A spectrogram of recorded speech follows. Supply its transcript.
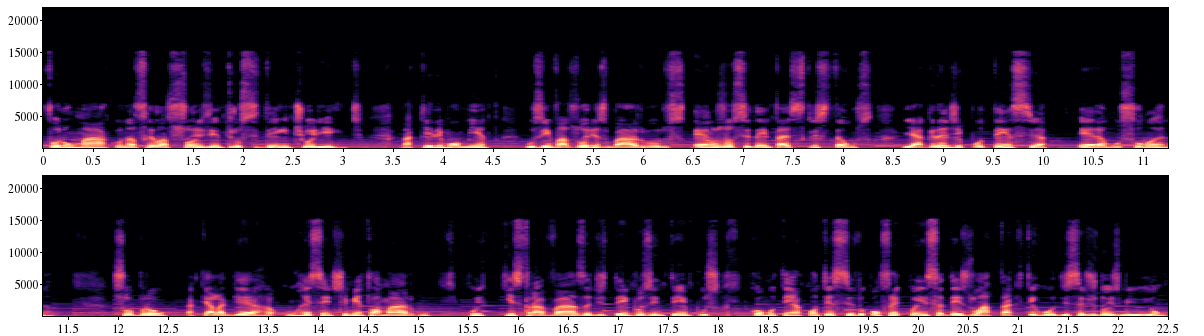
foram um marco nas relações entre Ocidente e Oriente. Naquele momento, os invasores bárbaros eram os ocidentais cristãos e a grande potência era muçulmana. Sobrou daquela guerra um ressentimento amargo, que extravasa de tempos em tempos, como tem acontecido com frequência desde o ataque terrorista de 2001.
